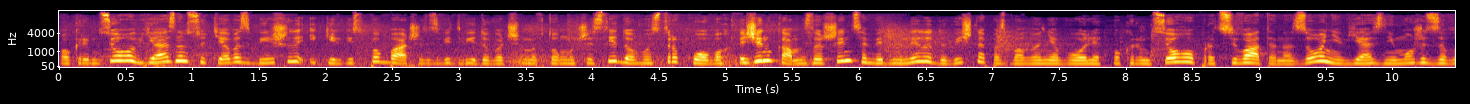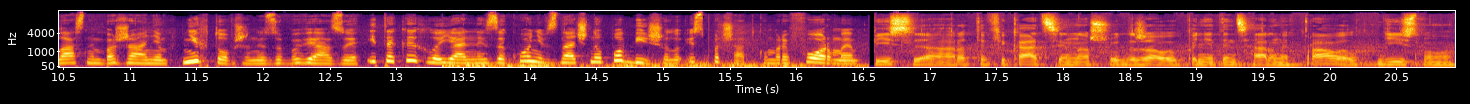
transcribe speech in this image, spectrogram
Окрім цього, в'язням суттєво збільшили і кількість побачень з відвідувачами, в тому числі довгострокових. Жінкам злочинцям відмінили довічне позбавлення волі. Окрім цього, працювати на зоні в'язні можуть за власним бажанням. Ніхто вже не зобов'язує. І таких лояльних законів значно побільшало із початком реформи. Після ратифікації нашою державою пенітенціарних правил дійсно,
